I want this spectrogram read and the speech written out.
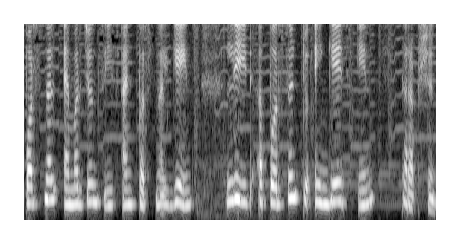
personal emergencies and personal gains lead a person to engage in corruption.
